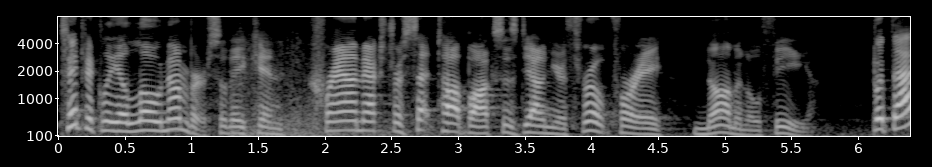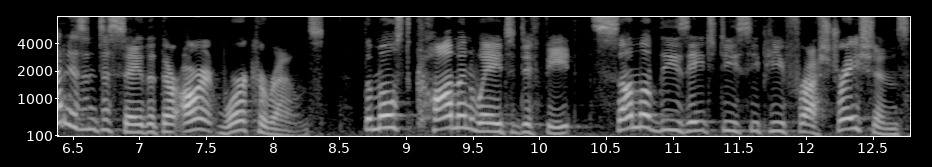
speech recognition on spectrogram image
Typically a low number, so they can cram extra set-top boxes down your throat for a nominal fee. But that isn't to say that there aren't workarounds. The most common way to defeat some of these HDCP frustrations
